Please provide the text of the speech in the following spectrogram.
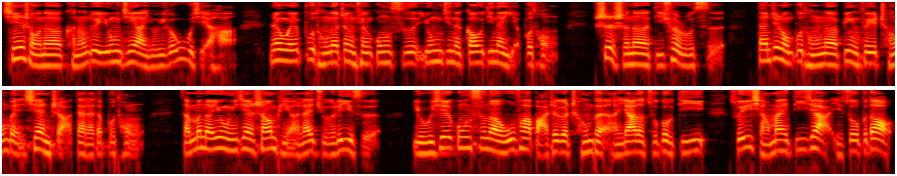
新手呢可能对佣金啊有一个误解哈，认为不同的证券公司佣金的高低呢也不同。事实呢的确如此，但这种不同呢并非成本限制啊带来的不同。咱们呢用一件商品啊来举个例子，有些公司呢无法把这个成本啊压得足够低，所以想卖低价也做不到。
